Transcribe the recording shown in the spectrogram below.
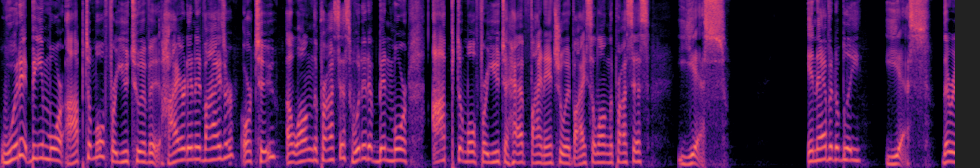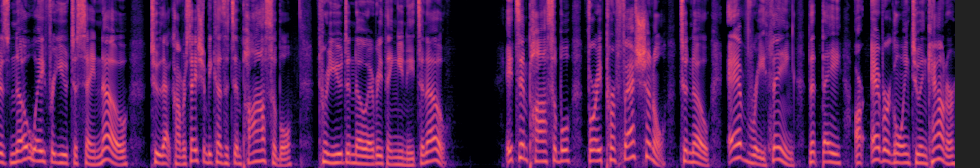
would it be more optimal for you to have hired an advisor or two along the process? Would it have been more optimal for you to have financial advice along the process? Yes. Inevitably, yes. There is no way for you to say no to that conversation because it's impossible for you to know everything you need to know. It's impossible for a professional to know everything that they are ever going to encounter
